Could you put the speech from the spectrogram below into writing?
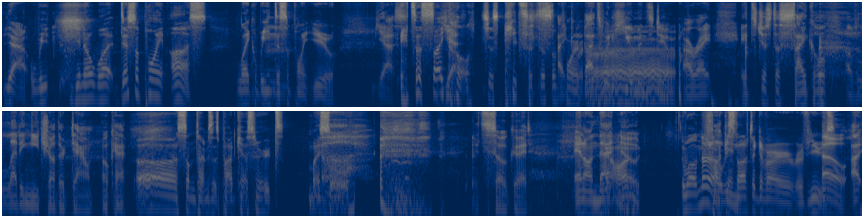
Yeah, we. You know what? Disappoint us like we disappoint you. Yes. It's a cycle. Just keep the It's a disappointment. That's what humans do. All right. It's just a cycle of letting each other down. Okay. Uh, sometimes this podcast hurts my soul. It's so good. And on that And on- note, well, no, no, we still have to give our reviews. oh, I,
